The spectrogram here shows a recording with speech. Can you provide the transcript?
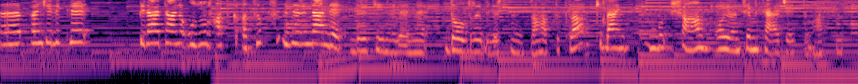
Ee, öncelikle birer tane uzun atkı atıp üzerinden de birit iğnelerini doldurabilirsiniz rahatlıkla ki ben bu şu an o yöntemi tercih ettim aslında.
